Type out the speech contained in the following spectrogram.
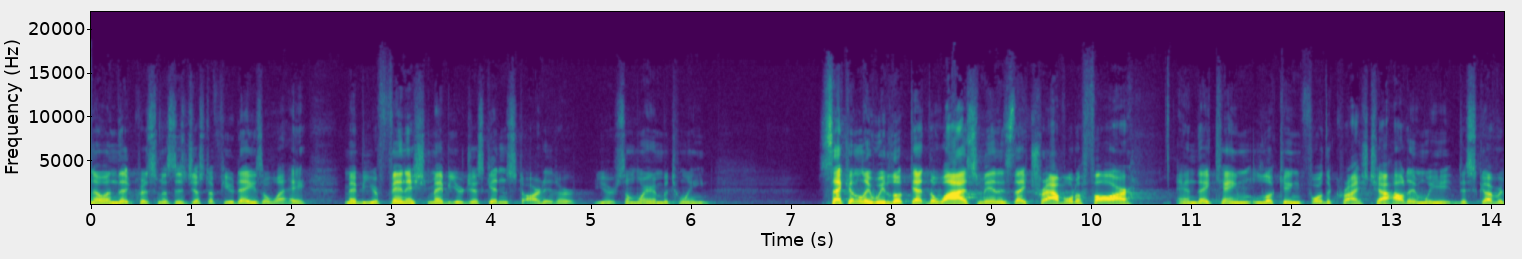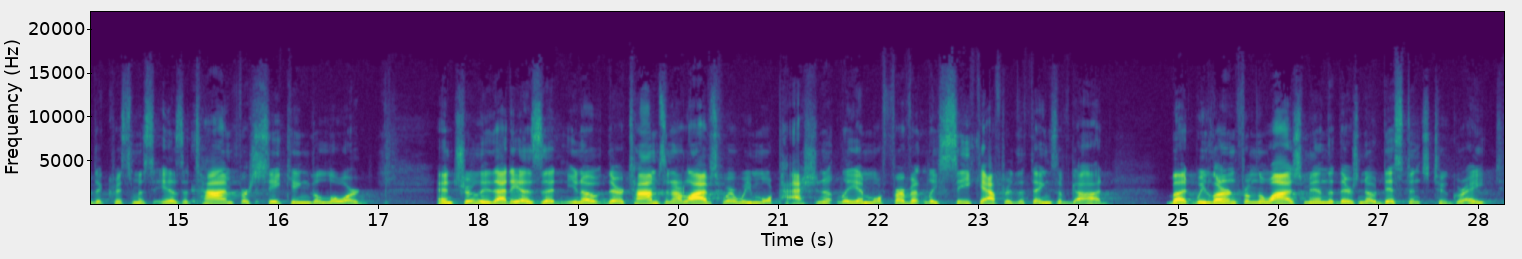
knowing that Christmas is just a few days away. Maybe you're finished, maybe you're just getting started, or you're somewhere in between. Secondly, we looked at the wise men as they traveled afar and they came looking for the Christ child, and we discovered that Christmas is a time for seeking the Lord. And truly, that is that, you know, there are times in our lives where we more passionately and more fervently seek after the things of God. But we learn from the wise men that there's no distance too great,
